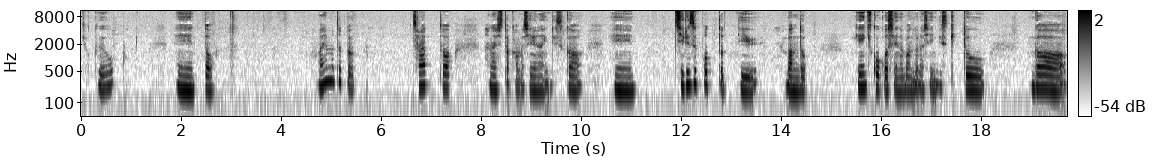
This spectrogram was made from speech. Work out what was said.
曲を。えー、っと。前もちょっとさらっと話したかもしれないんですが、えー、チルズポットっていうバンド。現役高校生のバンドらしいんですけが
